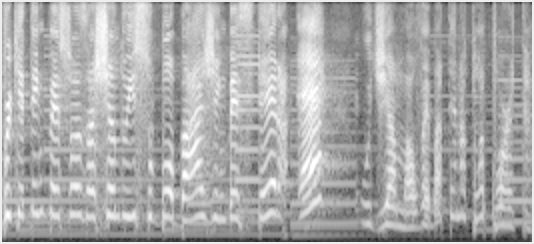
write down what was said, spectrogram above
porque tem pessoas achando isso bobagem, besteira. É, o dia mal vai bater na tua porta.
